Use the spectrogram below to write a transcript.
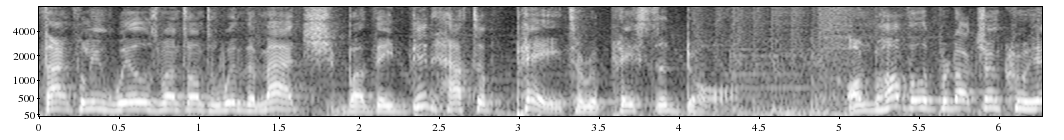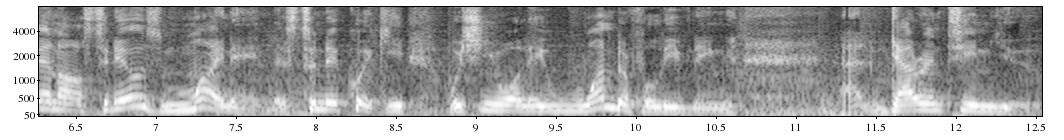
Thankfully, Wales went on to win the match, but they did have to pay to replace the door. On behalf of the production crew here in our studios, my name is Tunde Koiki, wishing you all a wonderful evening and guaranteeing you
